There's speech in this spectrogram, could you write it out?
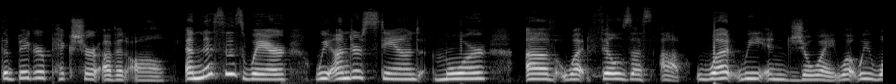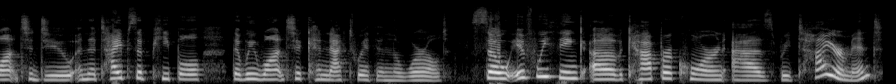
the bigger picture of it all. And this is where we understand more of what fills us up, what we enjoy, what we want to do, and the types of people that we want to connect with in the world. So, if we think of Capricorn as retirement,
